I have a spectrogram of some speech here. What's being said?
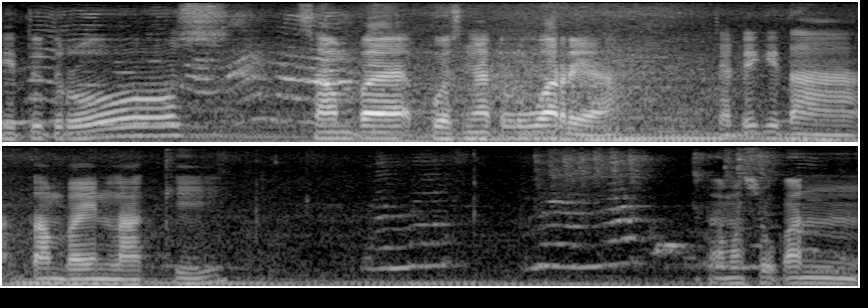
Gitu terus sampai bosnya keluar ya. Jadi kita tambahin lagi. Kita masukkan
